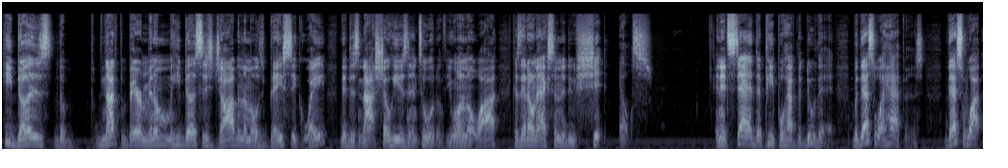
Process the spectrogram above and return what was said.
He does the not the bare minimum. He does his job in the most basic way that does not show he is intuitive. You want to know why? Because they don't ask him to do shit else. And it's sad that people have to do that. But that's what happens. That's what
